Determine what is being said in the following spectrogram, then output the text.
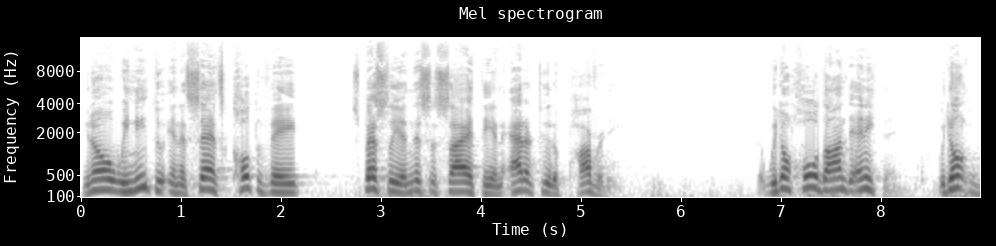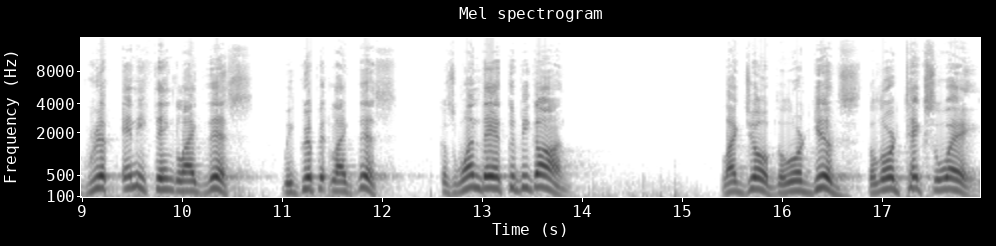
You know, we need to, in a sense, cultivate, especially in this society, an attitude of poverty. That we don't hold on to anything. We don't grip anything like this. We grip it like this, because one day it could be gone. Like Job, the Lord gives, the Lord takes away.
